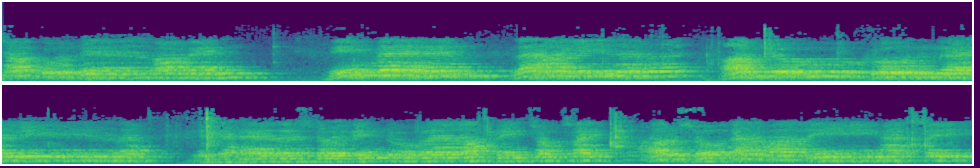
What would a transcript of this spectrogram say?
så Gud ved vor ven. Min ven, lad mig lide, om du kunne lide. Det kan have stået vinduet op, en, to, tre, og du så, der var en at se.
